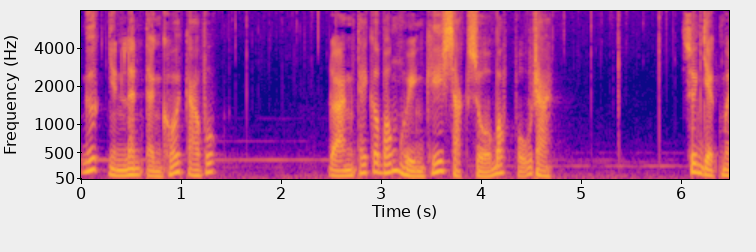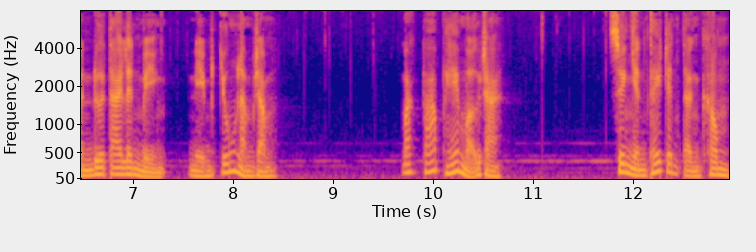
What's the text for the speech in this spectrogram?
Ngước nhìn lên tầng khối cao vút. Đoạn thấy có bóng huyền khí sặc sụa bốc phủ ra. Xuyên giật mình đưa tay lên miệng, Niệm chú làm rầm Mắt Pháp hé mở ra. Xuyên nhìn thấy trên tầng không,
